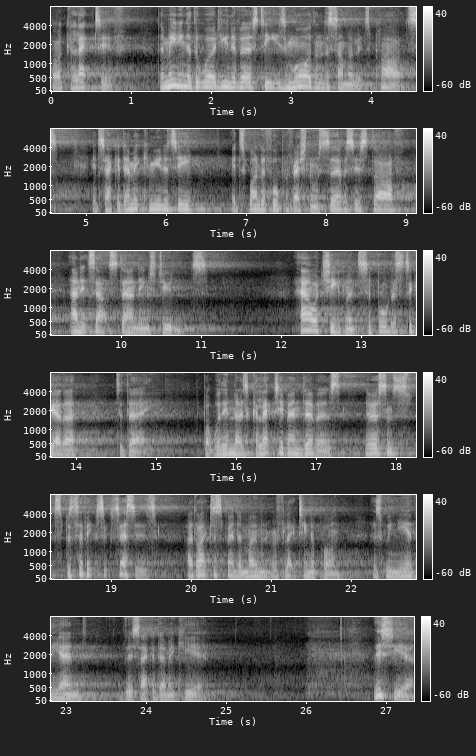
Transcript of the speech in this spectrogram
or a collective. The meaning of the word university is more than the sum of its parts. Its academic community, its wonderful professional services staff, and its outstanding students. Our achievements have brought us together today, but within those collective endeavours, there are some specific successes I'd like to spend a moment reflecting upon as we near the end of this academic year. This year,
